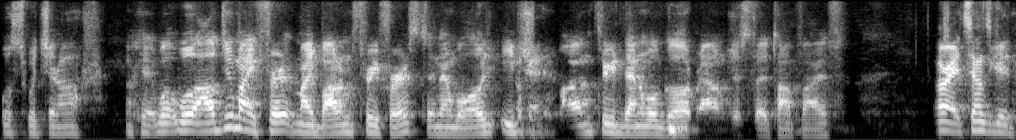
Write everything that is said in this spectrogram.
we'll switch it off. Okay, well, well, I'll do my first, my bottom three first, and then we'll each Okay. bottom three. Then we'll go around just the top five. All right, sounds good.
